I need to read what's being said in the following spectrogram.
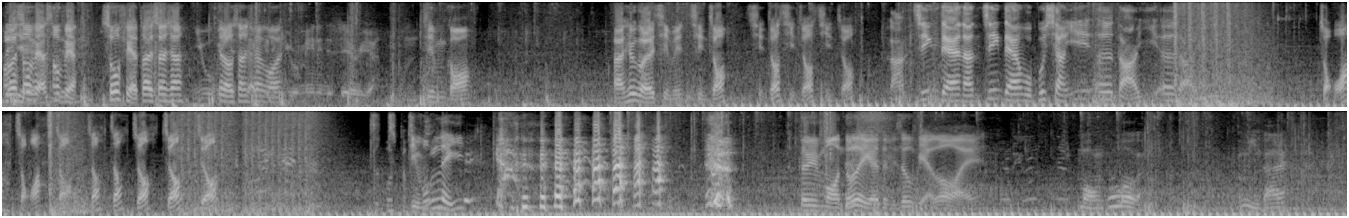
喂，Sophia，Sophia，Sophia 都系双枪，一楼双枪我。唔知点讲。系 Hugo，你前面前左前左前左前左。冷静点，冷静点，我不想一二打一二打一。左啊左啊左左左左左左。屌你！对面望到你嘅對面 Sophia 嗰位。望到我㗎。咁而家咧？啊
